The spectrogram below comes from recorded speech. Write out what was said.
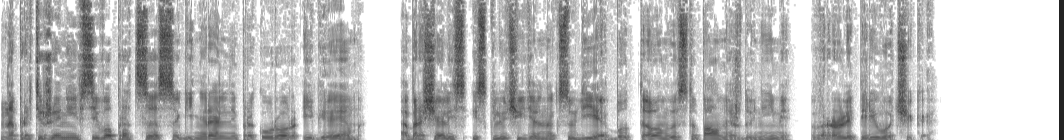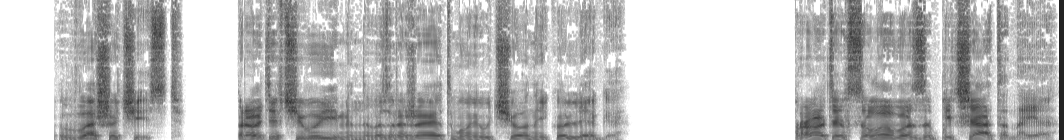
На протяжении всего процесса генеральный прокурор и ГМ обращались исключительно к судье, будто он выступал между ними в роли переводчика. «Ваша честь, против чего именно возражает мой ученый-коллега?» «Против слова «запечатанное».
